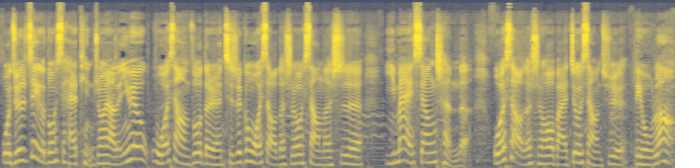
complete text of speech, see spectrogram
我觉得这个东西还挺重要的，因为我想做的人其实跟我小的时候想的是一脉相承的。我小的时候吧就想去流浪，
